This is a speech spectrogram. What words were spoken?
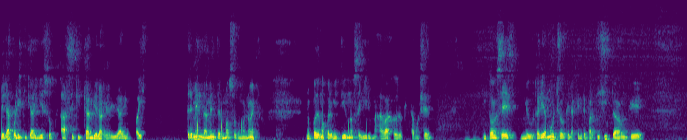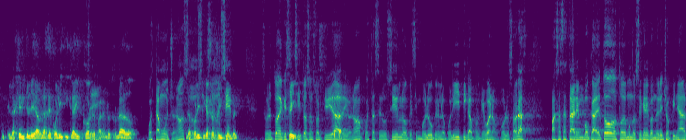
de la política y eso hace que cambie la realidad de un país tremendamente hermoso como el nuestro. No podemos permitirnos seguir más abajo de lo que estamos yendo. Entonces, me gustaría mucho que la gente participe, aunque, aunque la gente le hablas de política y corre para el otro lado. Cuesta mucho, ¿no? La política seducir, sobre todo de que sea exitoso en su actividad, digo, ¿no? Cuesta seducirlo, que se involucre en lo política, porque, bueno, vos lo sabrás, pasás a estar en boca de todos, todo el mundo se cree con derecho a opinar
